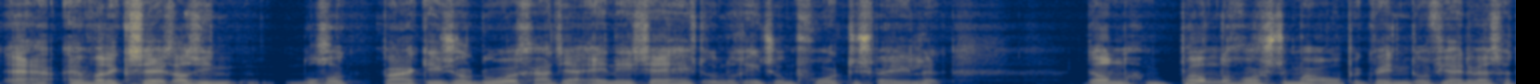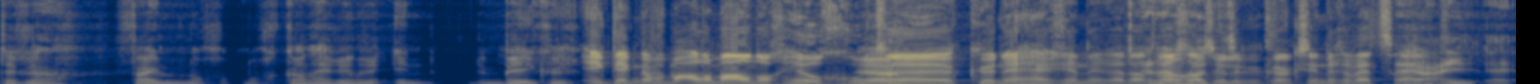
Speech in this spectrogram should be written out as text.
Ja, en wat ik zeg, als hij nog een paar keer zo doorgaat, ja, NEC heeft ook nog iets om voor te spelen. Dan Brandenhorst er maar op. Ik weet niet of jij de wedstrijd tegen Feyenoord nog, nog kan herinneren in de beker. Ik denk dat we me allemaal nog heel goed Ja. eh, kunnen herinneren. Dat was had- natuurlijk een krankzinnige wedstrijd. Ja, en,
